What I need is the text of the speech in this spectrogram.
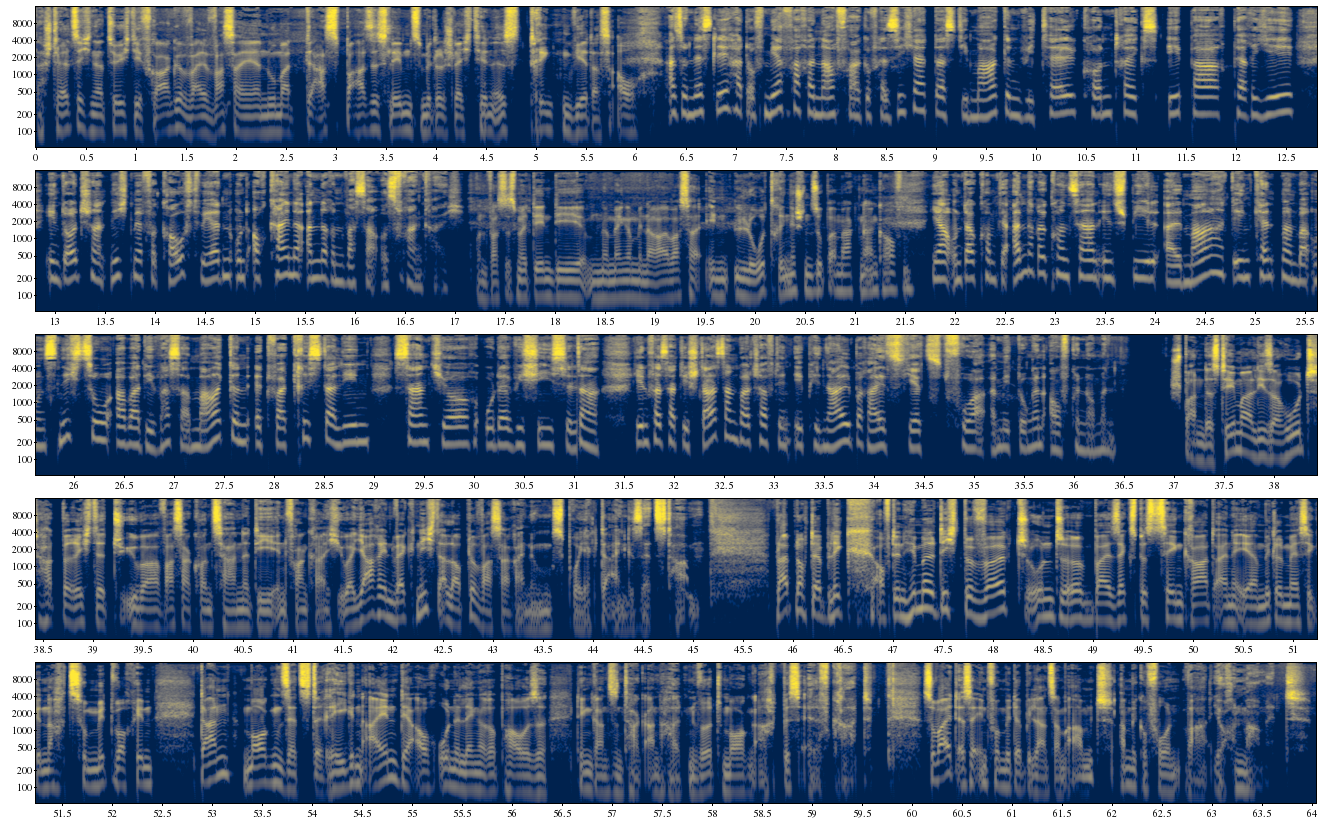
Da stellt sich natürlich die Frage, weil Wasser ja nun mal das Basislebensmittel schlechthin ist, trinken wir das auch? Also Nestlé hat auf mehrfache Nachfrage versichert, dass die Marken Vitell, Contrex, Epar, Perrier in Deutschland nicht mehr verkauft werden und auch keine anderen Wasser aus Frankreich. Und was ist mit denen, die eine Menge Mineralwasser in lothringischen Supermärkten einkaufen? Ja, und da kommt der andere Konzern ins Spiel, Almar. Den kennt man bei uns nicht so, aber die Wassermarken, etwa Kristallin, Saint-Yor, oder Vichy Siltin. Jedenfalls hat die Staatsanwaltschaft in Epinal bereits jetzt Vorermittlungen aufgenommen. Spannendes Thema. Lisa Huth hat berichtet über Wasserkonzerne, die in Frankreich über Jahre hinweg nicht erlaubte Wasserreinigungsprojekte eingesetzt haben. Bleibt noch der Blick auf den Himmel dicht bewölkt und äh, bei 6 bis 10 Grad eine eher mittelmäßige Nacht zum Mittwoch hin. Dann morgen setzt Regen ein, der auch ohne längere Pause den ganzen Tag anhalten wird. Morgen 8 bis 11 Grad. Soweit SR Info mit der Bilanz am Abend. Am Mikrofon war Jochen Marmit.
